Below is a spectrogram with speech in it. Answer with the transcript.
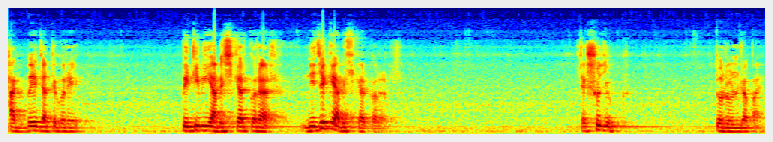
থাকবে যাতে করে পৃথিবী আবিষ্কার করার, নিজেকে আবিষ্কার করার একটা সুযোগ তরুণরা পায়।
